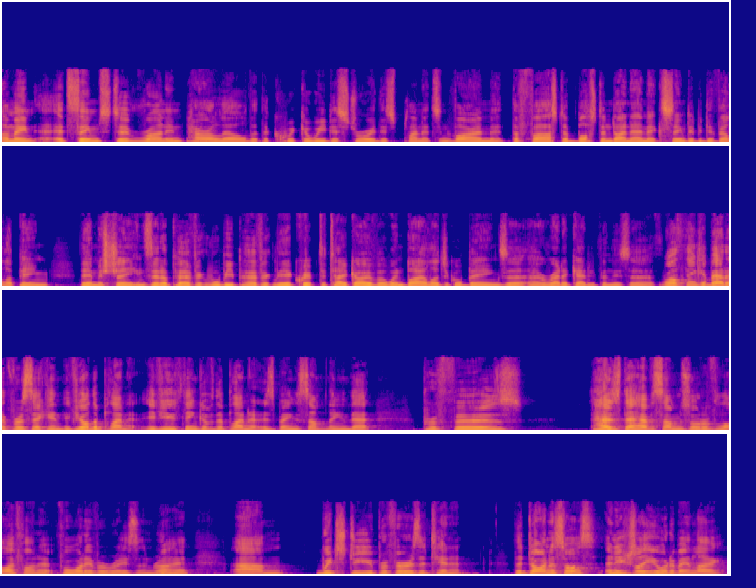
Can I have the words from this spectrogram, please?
I mean, it seems to run in parallel that the quicker we destroy this planet's environment, the faster Boston Dynamics seem to be developing their machines that are perfect, will be perfectly equipped to take over when biological beings are, are eradicated from this earth. Well, think about it for a second. If you're the planet, if you think of the planet as being something that prefers, has to have some sort of life on it for whatever reason, right? Um, which do you prefer as a tenant? The dinosaurs? Initially, you would have been like,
